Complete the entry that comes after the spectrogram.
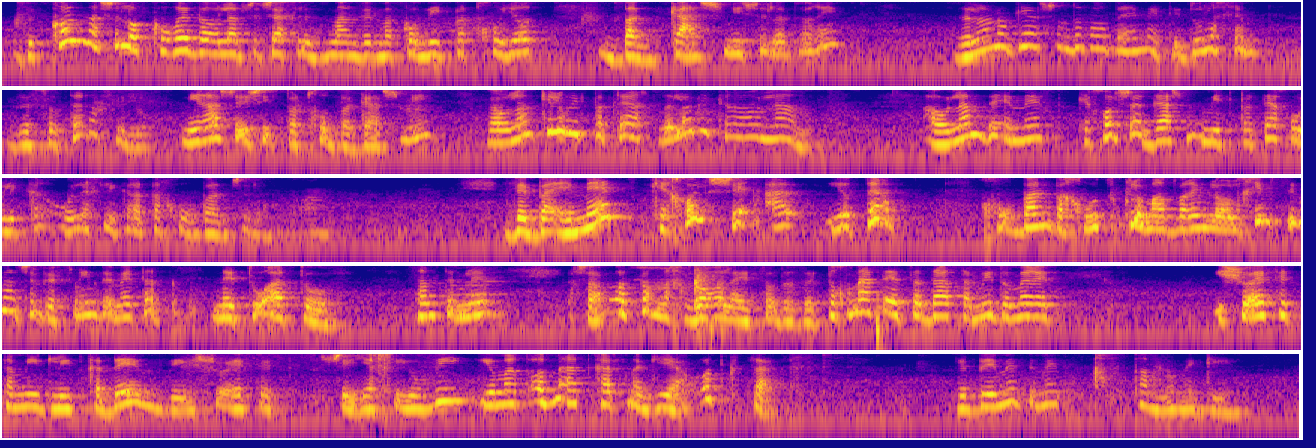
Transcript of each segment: וכל מה שלא קורה בעולם ששייך לזמן ומקום והתפתחויות בגשמי של הדברים, זה לא נוגע שום דבר באמת. תדעו לכם, זה סותר אפילו. נראה שיש התפתחות בגשמי, והעולם כאילו מתפתח, זה לא נקרא עולם. העולם באמת, ככל שהגשמי מתפתח, הוא, הולך לקראת החורבן שלו. ובאמת, ככל שיותר חורבן בחוץ, כלומר דברים לא הולכים, סימן שבפנים באמת את נטועה טוב. שמתם לב? עכשיו, עוד פעם נחזור על היסוד הזה. תוכנת עץ הדת תמיד אומרת, היא שואפת תמיד להתקדם, והיא שואפת שיהיה חיובי, היא אומרת, עוד מעט קט נגיע, עוד קצת. ובאמת, באמת, אף פעם לא מגיעים.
